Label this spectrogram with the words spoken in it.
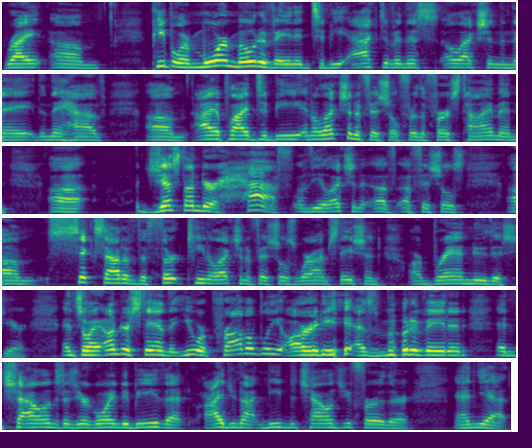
Right. Um, people are more motivated to be active in this election than they than they have. Um, I applied to be an election official for the first time, and uh, just under half of the election of officials, um, six out of the 13 election officials where I'm stationed are brand new this year. And so I understand that you are probably already as motivated and challenged as you're going to be, that I do not need to challenge you further. And yet,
